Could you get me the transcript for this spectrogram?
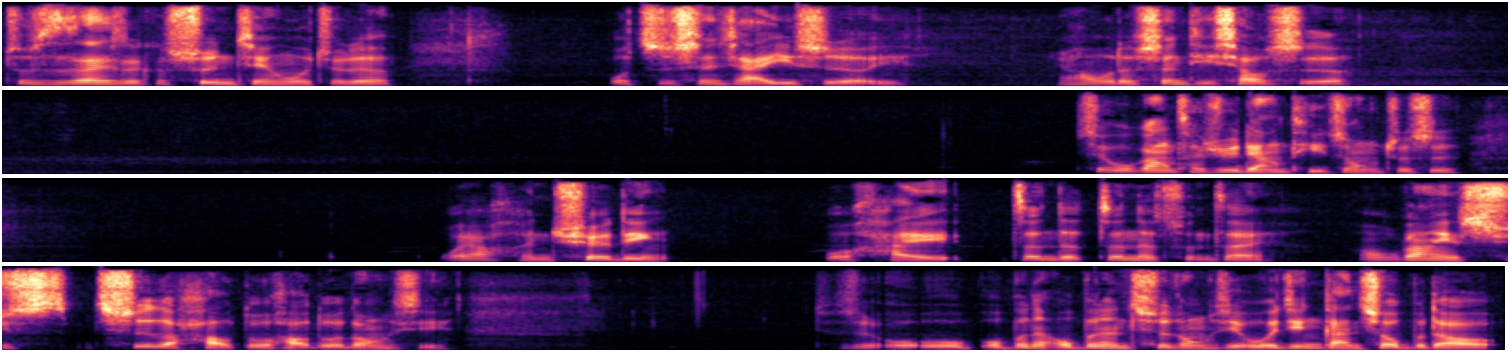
就是在这个瞬间，我觉得我只剩下意识而已，然后我的身体消失了。所以我刚才去量体重，就是我要很确定我还真的真的存在。我刚刚也去吃了好多好多东西，就是我我我不能我不能吃东西，我已经感受不到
